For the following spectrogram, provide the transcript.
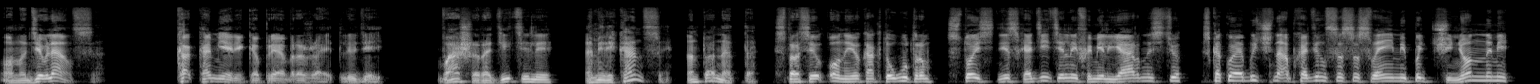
он удивлялся, как Америка преображает людей. Ваши родители американцы, Антуанетта? — спросил он ее как-то утром с той снисходительной фамильярностью, с какой обычно обходился со своими подчиненными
